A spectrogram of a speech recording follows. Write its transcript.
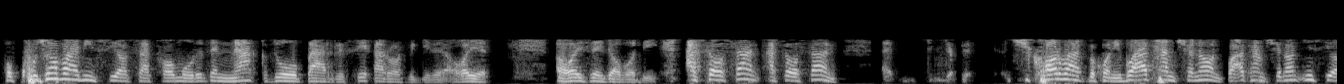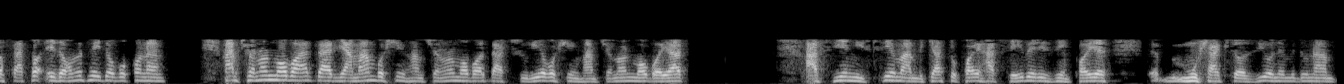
خب کجا باید این سیاست ها مورد نقد و بررسی قرار بگیره؟ آقای آقای زیدآبادی اساسا اساسا چی کار باید بکنیم باید همچنان باید همچنان این سیاست ها ادامه پیدا بکنن. همچنان ما باید در یمن باشیم همچنان ما باید در سوریه باشیم همچنان ما باید اصلی نیستی مملکت رو پای هسته‌ای بریزیم پای موشکسازی و نمی‌دونم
